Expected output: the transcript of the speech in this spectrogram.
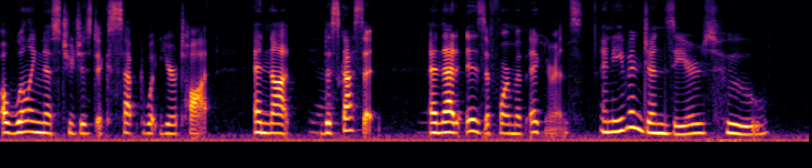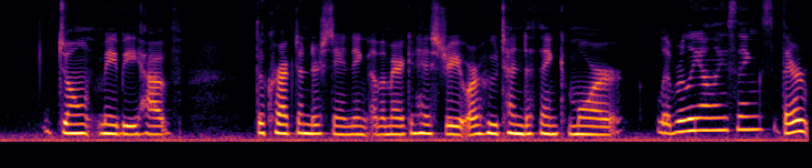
a willingness to just accept what you're taught and not discuss it, and that is a form of ignorance. And even Gen Zers who don't maybe have the correct understanding of American history or who tend to think more liberally on these things, they're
